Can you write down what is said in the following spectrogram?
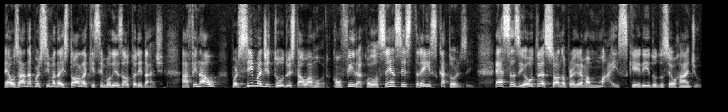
é usada por cima da estola, que simboliza a autoridade. Afinal, por cima de tudo está o amor. Confira Colossenses 3,14. Essas e outras só no programa mais querido do seu rádio.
